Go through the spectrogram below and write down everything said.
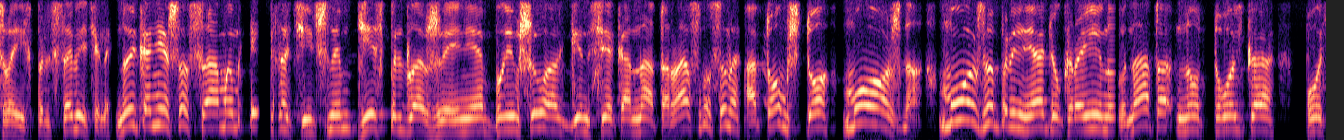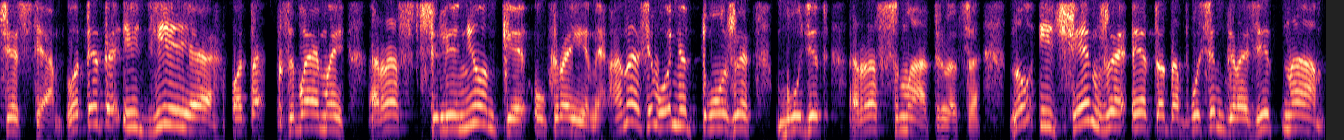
своих представителей. Ну и, конечно, самым экзотичным есть предложение бывшего генсека НАТО Расмуссена о том, что можно, можно принять Украину в НАТО, но только по частям. Вот эта идея вот так называемой расчлененки Украины, она сегодня тоже будет рассматриваться. Ну и чем же это, допустим, грозит нам?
